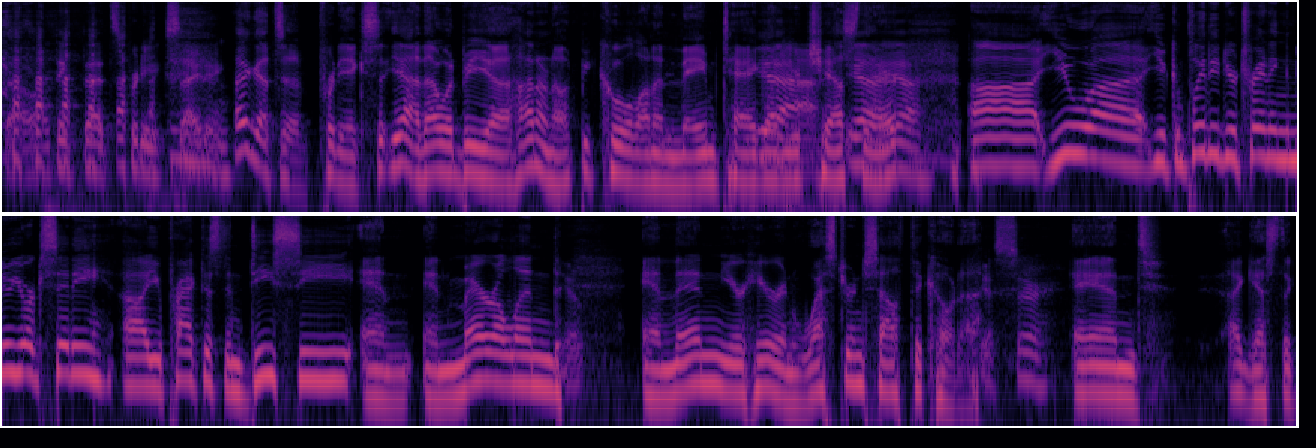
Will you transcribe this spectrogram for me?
though. I think that's pretty exciting. I think that's a pretty exciting. yeah. That would be uh, I don't know. It'd be cool on a name tag on your chest yeah, there. Uh, you uh, you completed your training in New York City. Uh, you practiced in D.C. and and Maryland, Yep. And then you're here in Western South Dakota. Yes, sir. And I guess the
